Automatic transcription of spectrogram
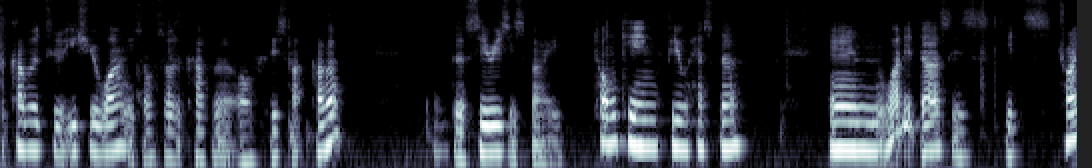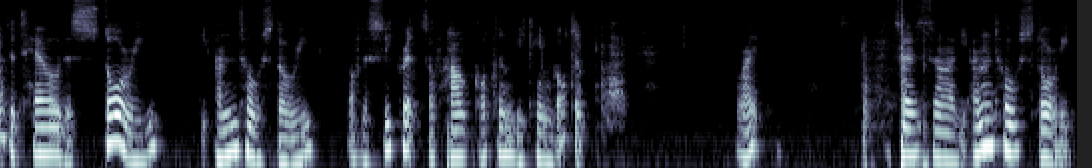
The cover to issue 1 is also the cover of this hardcover. The series is by Tom King, Phil Hester. And what it does is it's trying to tell the story, the untold story, of the secrets of how Gotham became Gotham. Right? It says uh, the untold story,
